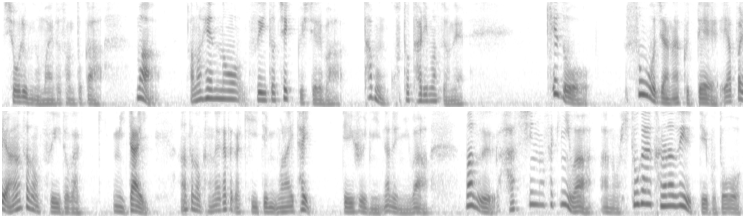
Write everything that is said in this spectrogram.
ショールームの前田さんとか、まあ、あの辺のツイートチェックしてれば、多分事足りますよね。けど、そうじゃなくて、やっぱりあなたのツイートが見たい、あなたの考え方が聞いてもらいたいっていう風になるには、まず発信の先には、あの、人が必ずいるっていうことを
